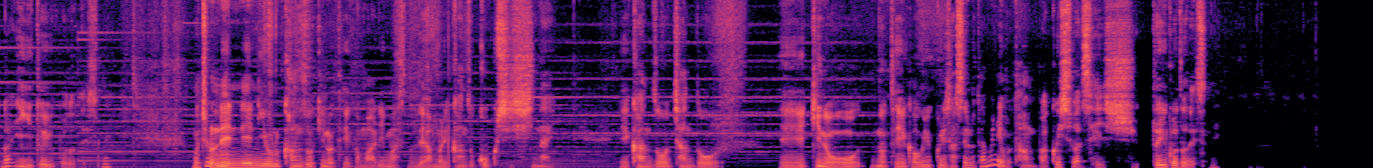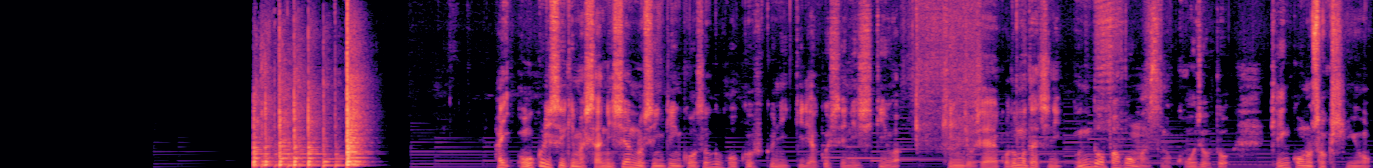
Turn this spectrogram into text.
がいいということですね。もちろん年齢による肝臓機能低下もありますので、あんまり肝臓酷使しない。え肝臓をちゃんと、え、機能の低下をゆっくりさせるためにも、タンパク質は摂取ということですね。はい、お送りしてきました西安の心筋梗塞克服日記略して西筋は健常者や子どもたちに運動パフォーマンスの向上と健康の促進を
